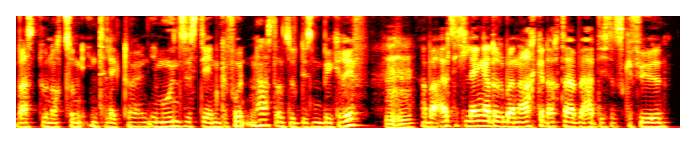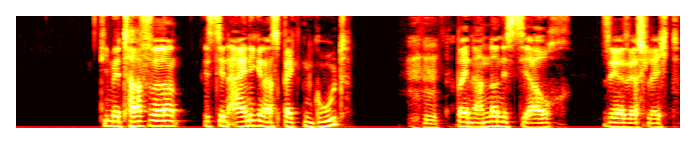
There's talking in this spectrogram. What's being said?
was du noch zum intellektuellen Immunsystem gefunden hast, also diesen Begriff. Mhm. Aber als ich länger darüber nachgedacht habe, hatte ich das Gefühl, die Metapher ist in einigen Aspekten gut, Mhm. aber in anderen ist sie auch sehr, sehr schlecht.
